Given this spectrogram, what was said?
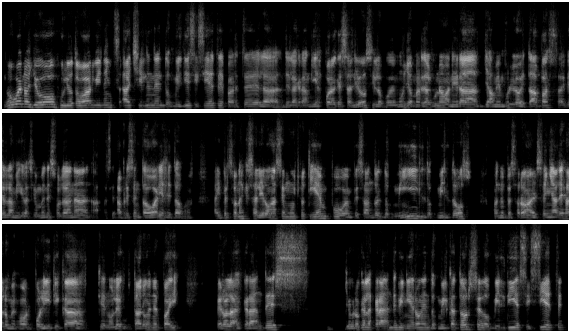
No, bueno, yo, Julio Tobar, vine a Chile en el 2017, parte de la, de la gran diáspora que salió, si lo podemos llamar de alguna manera, llamémoslo etapas. Que la migración venezolana ha, ha presentado varias etapas. Hay personas que salieron hace mucho tiempo, empezando el 2000, 2002, cuando empezaron a haber señales a lo mejor políticas que no les gustaron en el país, pero las grandes, yo creo que las grandes vinieron en 2014, 2017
